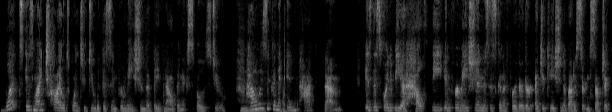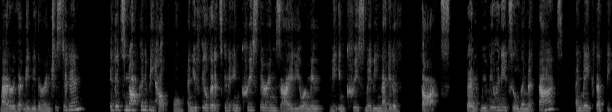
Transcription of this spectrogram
what is my child going to do with this information that they've now been exposed to? Mm. How is it going to impact them? Is this going to be a healthy information? Is this going to further their education about a certain subject matter that maybe they're interested in? If it's not going to be helpful and you feel that it's going to increase their anxiety or maybe increase maybe negative thoughts, then we really need to limit that and make that the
